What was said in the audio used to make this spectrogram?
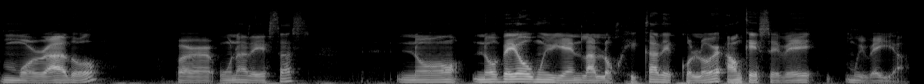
morado para una de esas no, no veo muy bien la lógica de color, aunque se ve muy bella.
